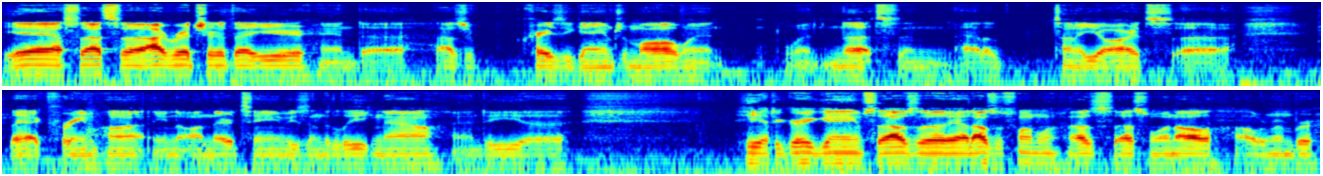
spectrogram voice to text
Yeah, so that's uh, I redshirted that year, and uh, that was a crazy game. Jamal went went nuts and had a ton of yards. Uh, they had Kareem Hunt, you know, on their team. He's in the league now, and he uh, he had a great game. So that was a yeah, that was a fun one. That was, that's one I'll I'll remember.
